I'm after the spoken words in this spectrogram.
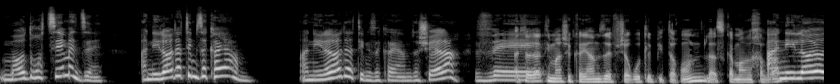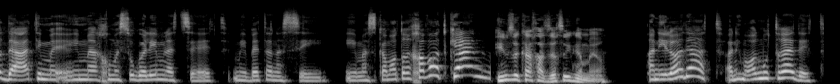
מאוד רוצים את זה. אני לא יודעת אם זה קיים. אני לא יודעת אם זה קיים, זו שאלה. ו... את יודעת אם מה שקיים זה אפשרות לפתרון, להסכמה רחבה? אני לא יודעת אם, אם אנחנו מסוגלים לצאת מבית הנשיא עם הסכמות רחבות, כן, אם זה ככה, אז איך זה ייגמר? אני לא יודעת, אני מאוד מוטרדת.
